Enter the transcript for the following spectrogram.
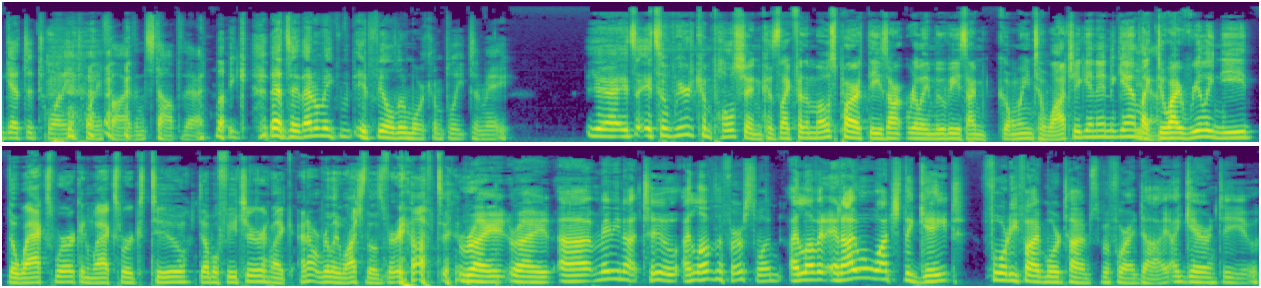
get to 20, 25 and stop that. Like that's it. That'll make it feel a little more complete to me. Yeah, it's it's a weird compulsion because like for the most part, these aren't really movies I'm going to watch again and again. Like, Yeah. do I really need the Waxwork and Waxworks Two double feature? Like, I don't really watch those very often. Right, right. Uh, maybe not two. I love the first one. I love it, and I will watch The Gate forty-five more times before I die. I guarantee you.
